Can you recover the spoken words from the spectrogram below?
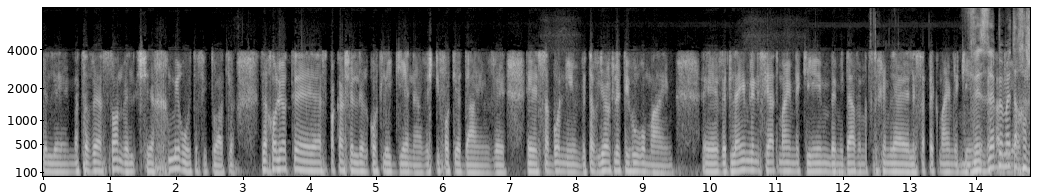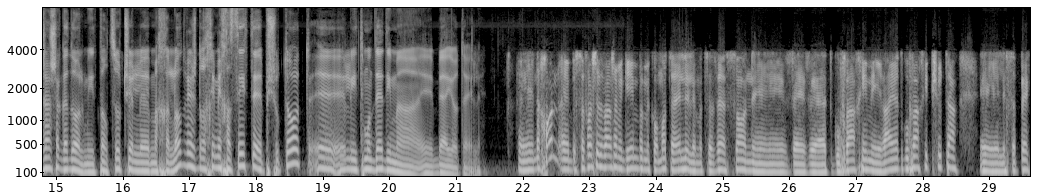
של מצבי אסון ושיחמירו את הסיטואציה. זה יכול להיות אה, אספקה של ערכות להיגיינה ושטיפות ידיים וסבונים וטבליות לטיהור מים אה, ודליים לנשיאת מים נקיים במידה ומצליחים לספק מים נקיים. וזה באמת החשש הגדול מהתפרצות של אה, מחלות, ויש דרכים יחסית פשוטות להתמודד עם ה... הבעיות האלה. אה, נכון, אה, בסופו של דבר שמגיעים במקומות האלה למצבי אסון אה, והתגובה הכי מהירה היא התגובה הכי פשוטה. לספק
